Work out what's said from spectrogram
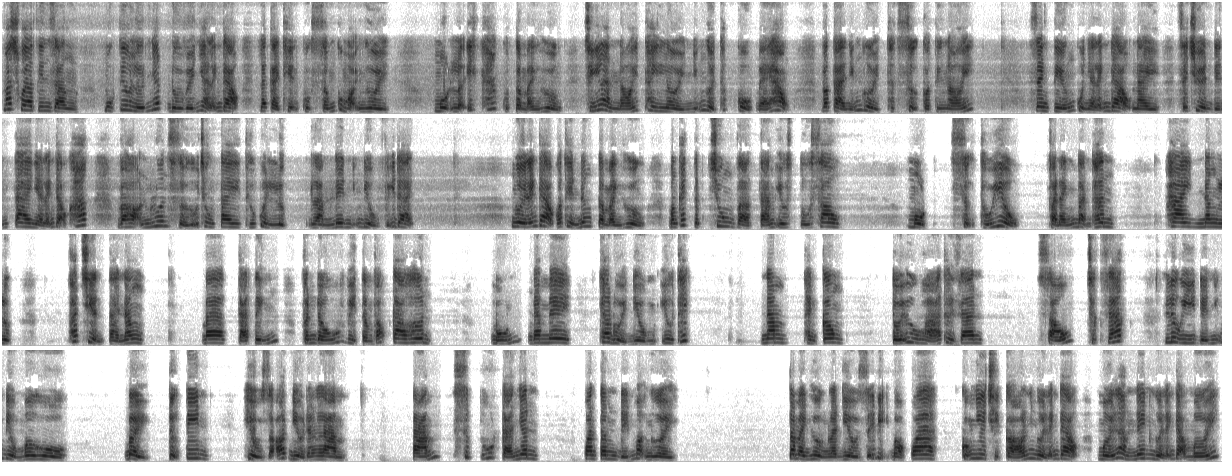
Maxwell tin rằng mục tiêu lớn nhất đối với nhà lãnh đạo là cải thiện cuộc sống của mọi người. Một lợi ích khác của tầm ảnh hưởng chính là nói thay lời những người thấp cổ bé họng và cả những người thật sự có tiếng nói. Danh tiếng của nhà lãnh đạo này sẽ truyền đến tai nhà lãnh đạo khác và họ luôn sở hữu trong tay thứ quyền lực làm nên những điều vĩ đại. Người lãnh đạo có thể nâng tầm ảnh hưởng bằng cách tập trung vào 8 yếu tố sau. 1. Sự thấu hiểu, phản ánh bản thân. 2. Năng lực, phát triển tài năng. 3. Cá tính, phấn đấu vì tầm vóc cao hơn. 4. Đam mê, theo đuổi điều yêu thích. 5. Thành công, tối ưu hóa thời gian. 6. Trực giác, lưu ý đến những điều mơ hồ. 7. Tự tin, hiểu rõ điều đang làm. 8. Sức hút cá nhân, quan tâm đến mọi người. Tầm ảnh hưởng là điều dễ bị bỏ qua, cũng như chỉ có người lãnh đạo mới làm nên người lãnh đạo mới.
